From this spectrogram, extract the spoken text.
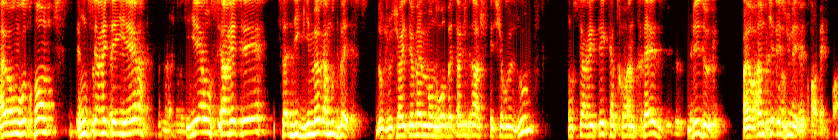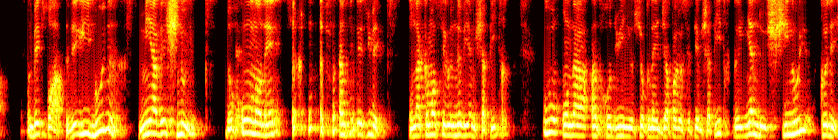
Alors, on reprend. On s'est arrêté hier. Hier, on s'est arrêté, ça dit Gimel à Moudbet. Donc, je me suis arrêté au même endroit au Beth et sur le Zoom, on s'est arrêté 93 B2. Alors, un petit résumé. B3. B3. Veriboun. Donc, où on en est Un petit résumé. On a commencé le neuvième chapitre où on a introduit une notion qu'on avait déjà parlé au septième chapitre, le de Shinouy connaît.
